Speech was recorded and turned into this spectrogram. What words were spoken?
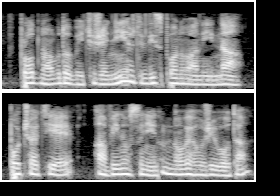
v plodnom období, čiže nie je vždy disponovaný na počatie a vynosenie nového života,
